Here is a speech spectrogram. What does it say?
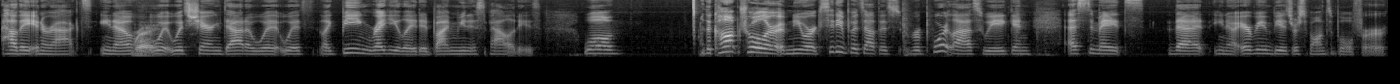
how they interact, you know, right. with, with, sharing data with, with like being regulated by municipalities. Well, the comptroller of New York City puts out this report last week and estimates that you know Airbnb is responsible for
